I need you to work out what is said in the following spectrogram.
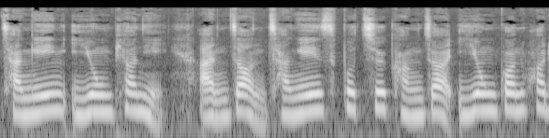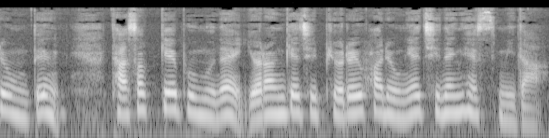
장애인 이용 편의, 안전, 장애인 스포츠 강좌 이용권 활용 등 5개 부문의 11개 지표를 활용해 진행했습니다.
